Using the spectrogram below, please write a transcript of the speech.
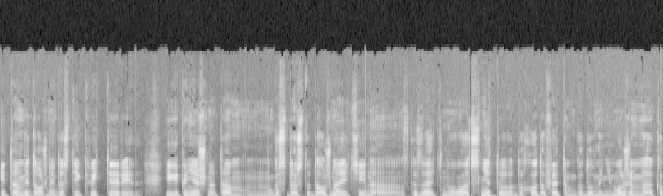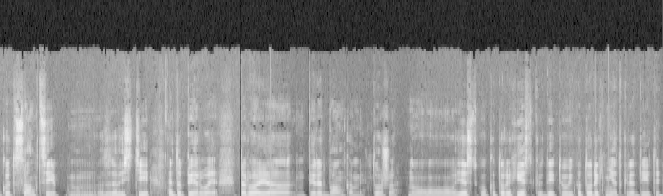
и там мы должны достичь критерий. И, конечно, там государство должно идти на сказать, ну, у вас нет доходов в этом году, мы не можем э, какой-то санкции завести. Это первое. Второе, перед банками тоже. Ну, есть у которых есть кредиты, у которых нет кредиты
